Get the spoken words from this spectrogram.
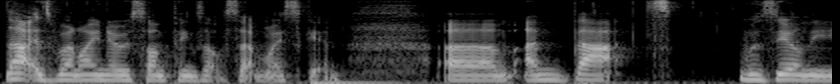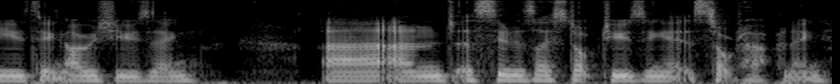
That is when I know something's upset my skin, um, and that was the only new thing I was using. Uh, and as soon as I stopped using it, it stopped happening.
